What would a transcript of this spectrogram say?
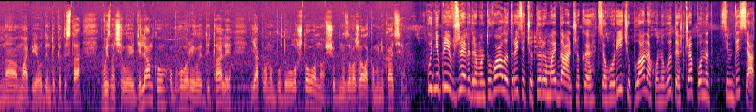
на мапі 1 до 500 визначили ділянку, обговорили деталі, як воно буде улаштовано, щоб не заважала комунікація. У Дніпрі вже відремонтували 34 майданчики. Цьогоріч у планах оновити ще понад 70.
